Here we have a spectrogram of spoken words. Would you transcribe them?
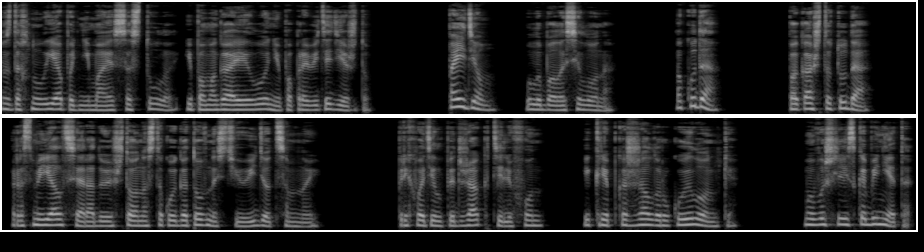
Вздохнул я, поднимаясь со стула и помогая Илоне поправить одежду. Пойдем, улыбалась Илона. А куда? Пока что туда. Рассмеялся, радуясь, что она с такой готовностью идет со мной. Прихватил пиджак, телефон и крепко сжал руку Илонки. Мы вышли из кабинета.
